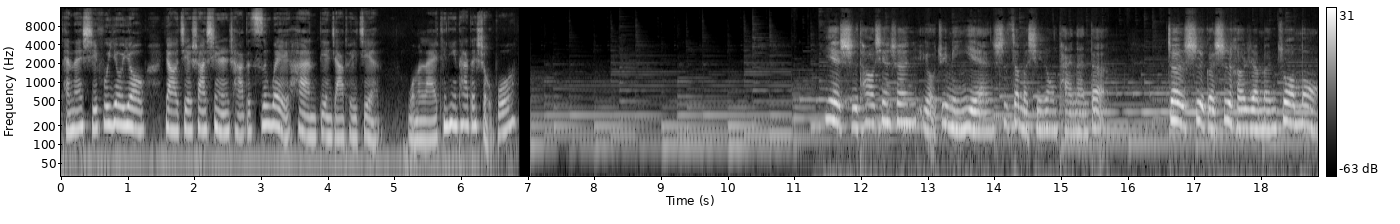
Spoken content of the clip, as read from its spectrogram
台南媳妇祐祐要介绍杏仁茶的滋味和店家推荐，我们来听听她的首播。叶石涛先生有句名言是这么形容台南的：“这是个适合人们做梦、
